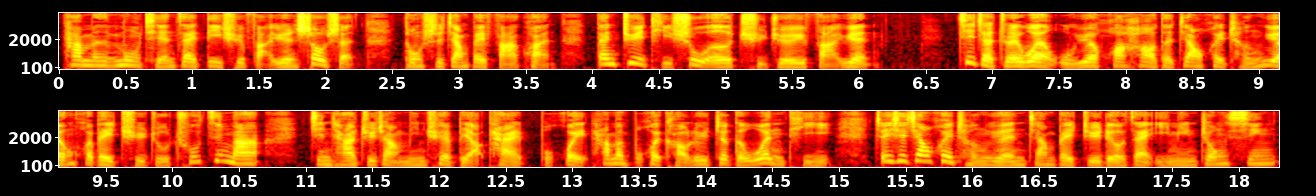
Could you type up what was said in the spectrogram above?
他们目前在地区法院受审，同时将被罚款，但具体数额取决于法院。记者追问：“五月花号的教会成员会被驱逐出境吗？”警察局长明确表态：“不会，他们不会考虑这个问题。这些教会成员将被拘留在移民中心。”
